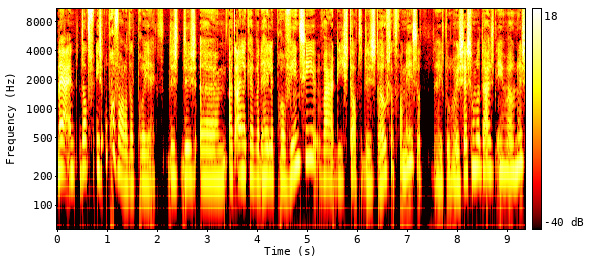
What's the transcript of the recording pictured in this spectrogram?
nou ja, en dat is opgevallen, dat project. Dus, dus uh, uiteindelijk hebben we de hele provincie... waar die stad dus de hoofdstad van is... dat heeft ongeveer 600.000 inwoners...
